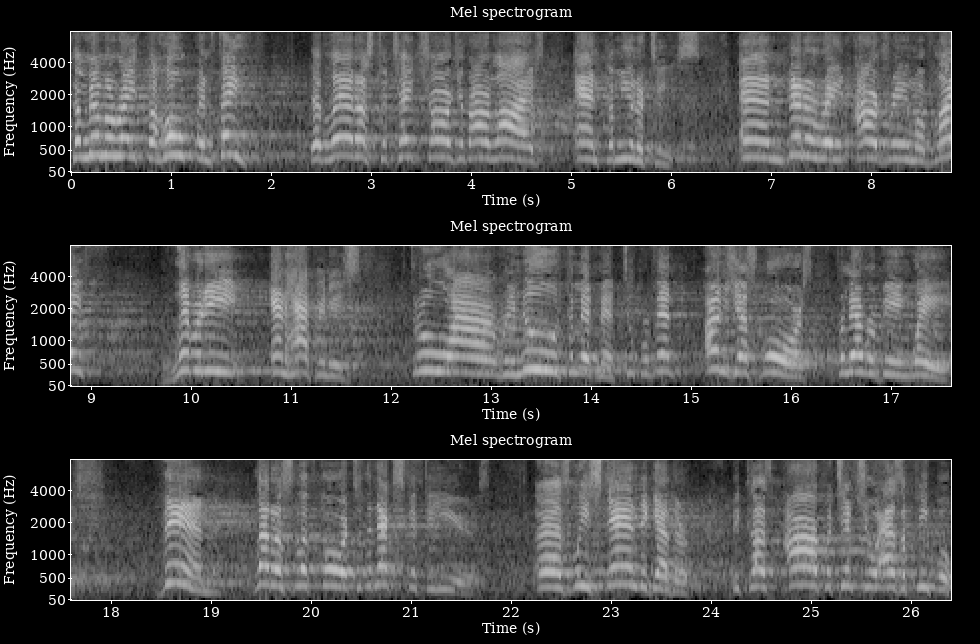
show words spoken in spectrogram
Commemorate the hope and faith that led us to take charge of our lives and communities, and venerate our dream of life, liberty, and happiness through our renewed commitment to prevent unjust wars from ever being waged. Then let us look forward to the next 50 years as we stand together because our potential as a people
